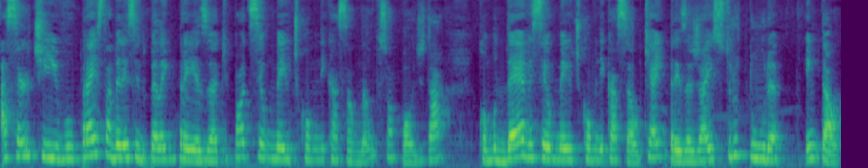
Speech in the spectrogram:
assertivo, pré-estabelecido pela empresa, que pode ser um meio de comunicação, não só pode, tá? Como deve ser um meio de comunicação que a empresa já estrutura. Então,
